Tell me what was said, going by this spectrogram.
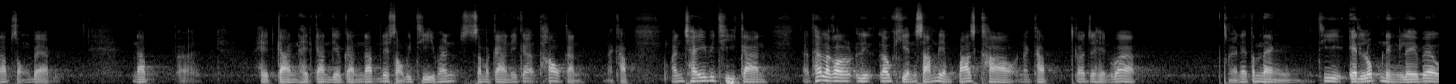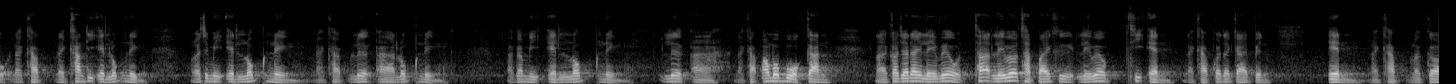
นับ 2 แบบนับเหตุการณ์เหตุการณ์เดียวกันนับได้ 2 วิธีเพราะฉะนั้นสมการนี้ก็เท่ากันนะครับมันใช้วิธีการถ้าเราเราเขียนสามเหลี่ยมปาสคาลนะครับก็จะเห็นว่าในตำแหน่งที่ n ลบ1 level นะครับในขั้นที่ n ลบ1 ก็จะมี n ลบ1นะครับเลือก r ลบ1แล้วก็มี n ลบ1เลือก r นะครับเอามาบวกกันนะก็จะได้เลเวลถ้าเลเวลถัดไปคือเลเวลที่ n นะครับก็จะกลายเป็น n นะครับแล้วก็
